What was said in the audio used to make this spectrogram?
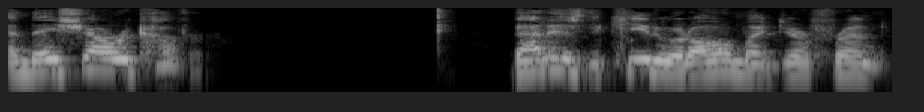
and they shall recover. That is the key to it all, my dear friend.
